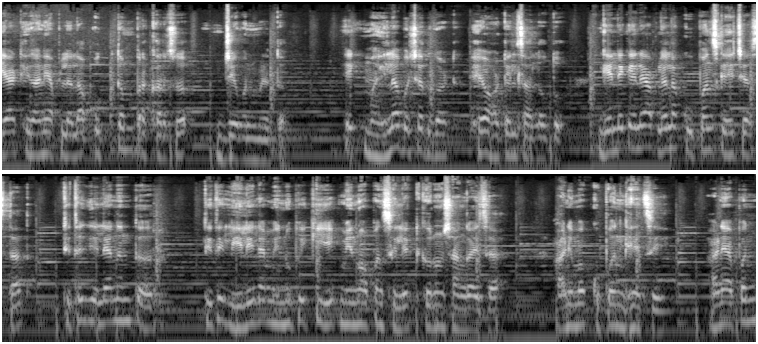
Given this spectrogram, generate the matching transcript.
या ठिकाणी आपल्याला उत्तम प्रकारचं जेवण मिळतं. एक महिला बचत गट हे हॉटेल चालवतो. गेले गेले आपल्याला कुपन्स घ्यायचे असतात. तिथे गेल्यानंतर तिथे लिहिलेल्या मेनूपैकी एक मेनू आपण सिलेक्ट करून सांगायचा आणि मग कुपन घ्यायचे. आणि आपण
